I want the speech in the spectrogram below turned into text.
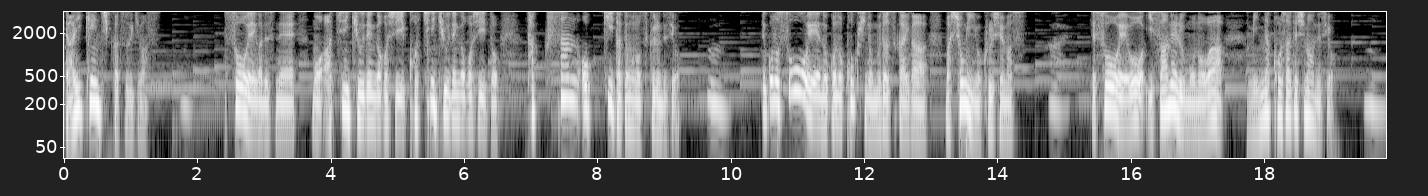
大建築が続きます。うん宋英がですね、もうあっちに宮殿が欲しい、こっちに宮殿が欲しいと、たくさん大きい建物を作るんですよ。うん。で、この宋英のこの国費の無駄遣いが、まあ、庶民を苦しめます。はい。で、宋英を諌める者は、みんな殺されてしまうんですよ。うん。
